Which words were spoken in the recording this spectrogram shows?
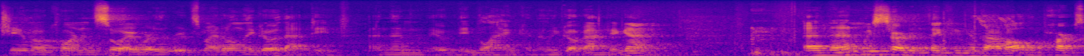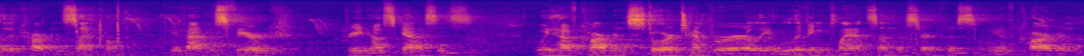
GMO corn and soy where the roots might only go that deep, and then it would be blank, and then we'd go back again. And then we started thinking about all the parts of the carbon cycle. You have atmospheric greenhouse gases, we have carbon stored temporarily in living plants on the surface, and we have carbon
